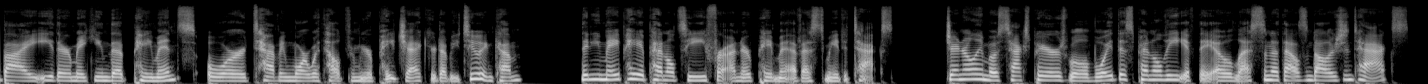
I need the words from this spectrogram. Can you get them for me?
by either making the payments or having more withheld from your paycheck, your W 2 income, then you may pay a penalty for underpayment of estimated tax. Generally, most taxpayers will avoid this penalty if they owe less than $1,000 in tax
